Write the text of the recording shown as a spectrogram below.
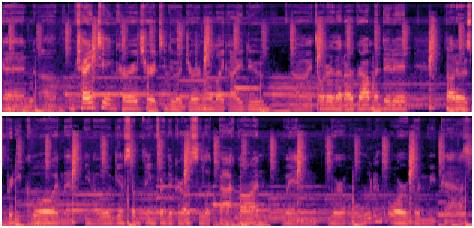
and um, I'm trying to encourage her to do a journal like I do. Uh, I told her that our grandma did it, thought it was pretty cool, and that you know it will give something for the girls to look back on when we're old or when we pass.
